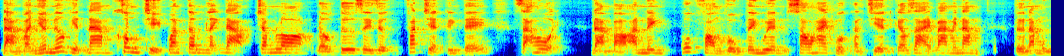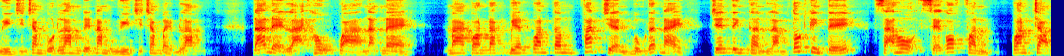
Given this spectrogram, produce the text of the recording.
Đảng và Nhà nước Việt Nam không chỉ quan tâm lãnh đạo chăm lo đầu tư xây dựng phát triển kinh tế, xã hội, đảm bảo an ninh, quốc phòng vùng Tây Nguyên sau hai cuộc kháng chiến kéo dài 30 năm từ năm 1945 đến năm 1975 đã để lại hậu quả nặng nề mà còn đặc biệt quan tâm phát triển vùng đất này trên tinh thần làm tốt kinh tế, xã hội sẽ góp phần quan trọng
